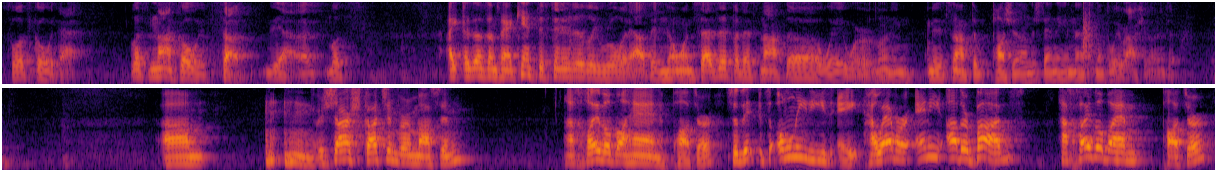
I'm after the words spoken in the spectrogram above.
So let's go with that. Let's not go with tzad. Yeah, uh, let's. I, what I'm saying. I can't definitively rule it out that no one says it, but that's not the way we're learning. I mean, it's not the Pasha understanding, and that's not the way Rashi learns it. Um, Rishar shkachim. Bahan potter. So the, it's only these eight. However, any other bugs, hachayvel bahan potter.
